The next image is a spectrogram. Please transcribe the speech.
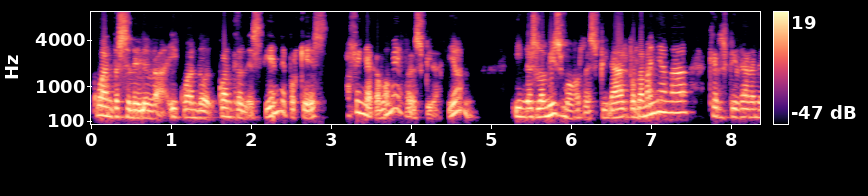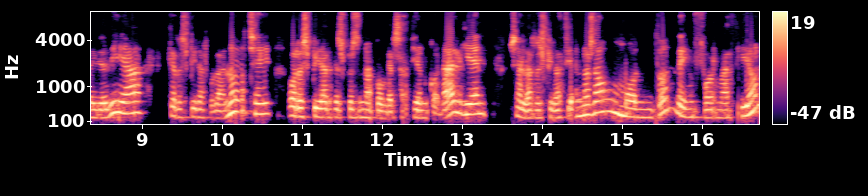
cuánto se le eleva y cuánto, cuánto desciende, porque es, a fin y cabo, mi respiración. Y no es lo mismo respirar por la mañana que respirar a mediodía, que respirar por la noche o respirar después de una conversación con alguien. O sea, la respiración nos da un montón de información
